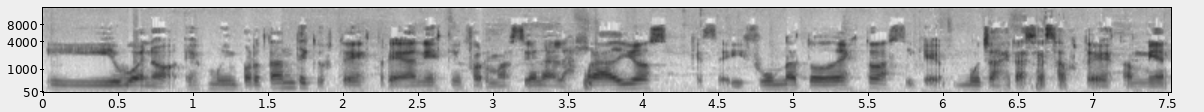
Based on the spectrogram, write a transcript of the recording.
y bueno, es muy importante que ustedes traigan esta información a las radios, que se difunda todo esto, así que muchas gracias a ustedes también.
